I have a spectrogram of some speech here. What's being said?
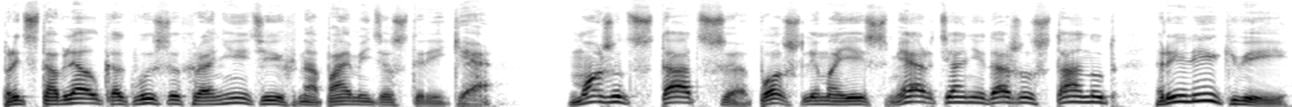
Представлял, как вы сохраните их на память о старике. Может статься, после моей смерти они даже станут реликвией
